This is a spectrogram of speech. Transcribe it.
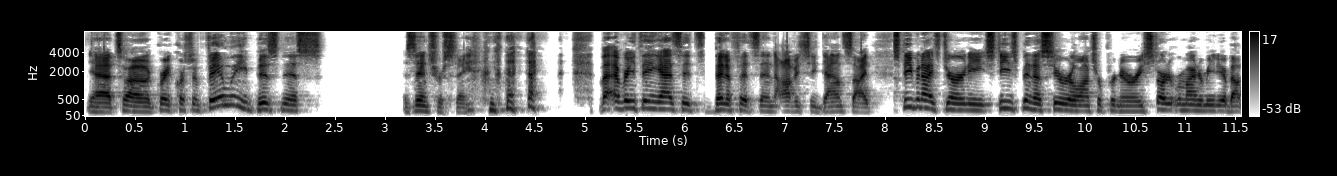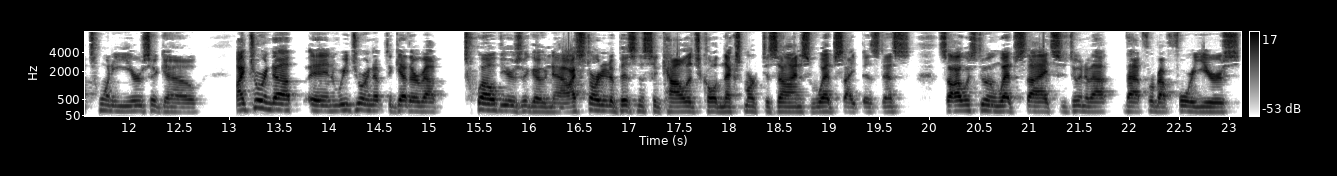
Yeah, it's a great question. Family business is interesting. but everything has its benefits and obviously downside. Steve and I's journey, Steve's been a serial entrepreneur. He started Reminder Media about 20 years ago. I joined up and we joined up together about 12 years ago now. I started a business in college called Nextmark Designs, website business. So I was doing websites, was doing about that for about four years,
